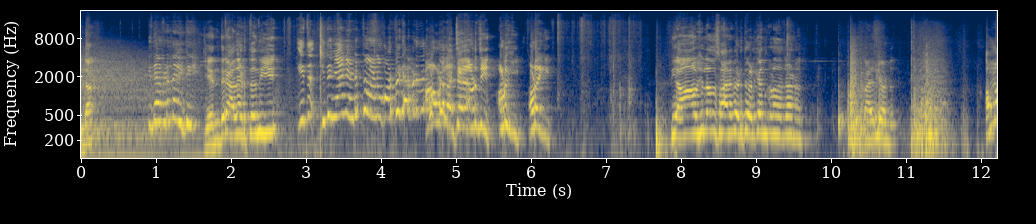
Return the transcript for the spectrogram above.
എന്താ? ഇത് കിട്ടി? എന്തിനാ അതെടുത്തത് നീ? ഇത് ഇത് ഞാൻ എടുത്തതാണ്? കുഴപ്പമില്ല എവിടുന്ന് അവിടെ വെച്ചാ അവിടെ ചെയ്യ്, അവിടെ ചെയ്യ്, അവിടെ ചെയ്യ്. നീ ആവശ്യമില്ലാത്ത സാധനങ്ങൾ എടുത്ത് കളിക്കാൻ നിൽക്കണത് എന്താണ്? കാര്യമുണ്ട്. അമ്മ!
